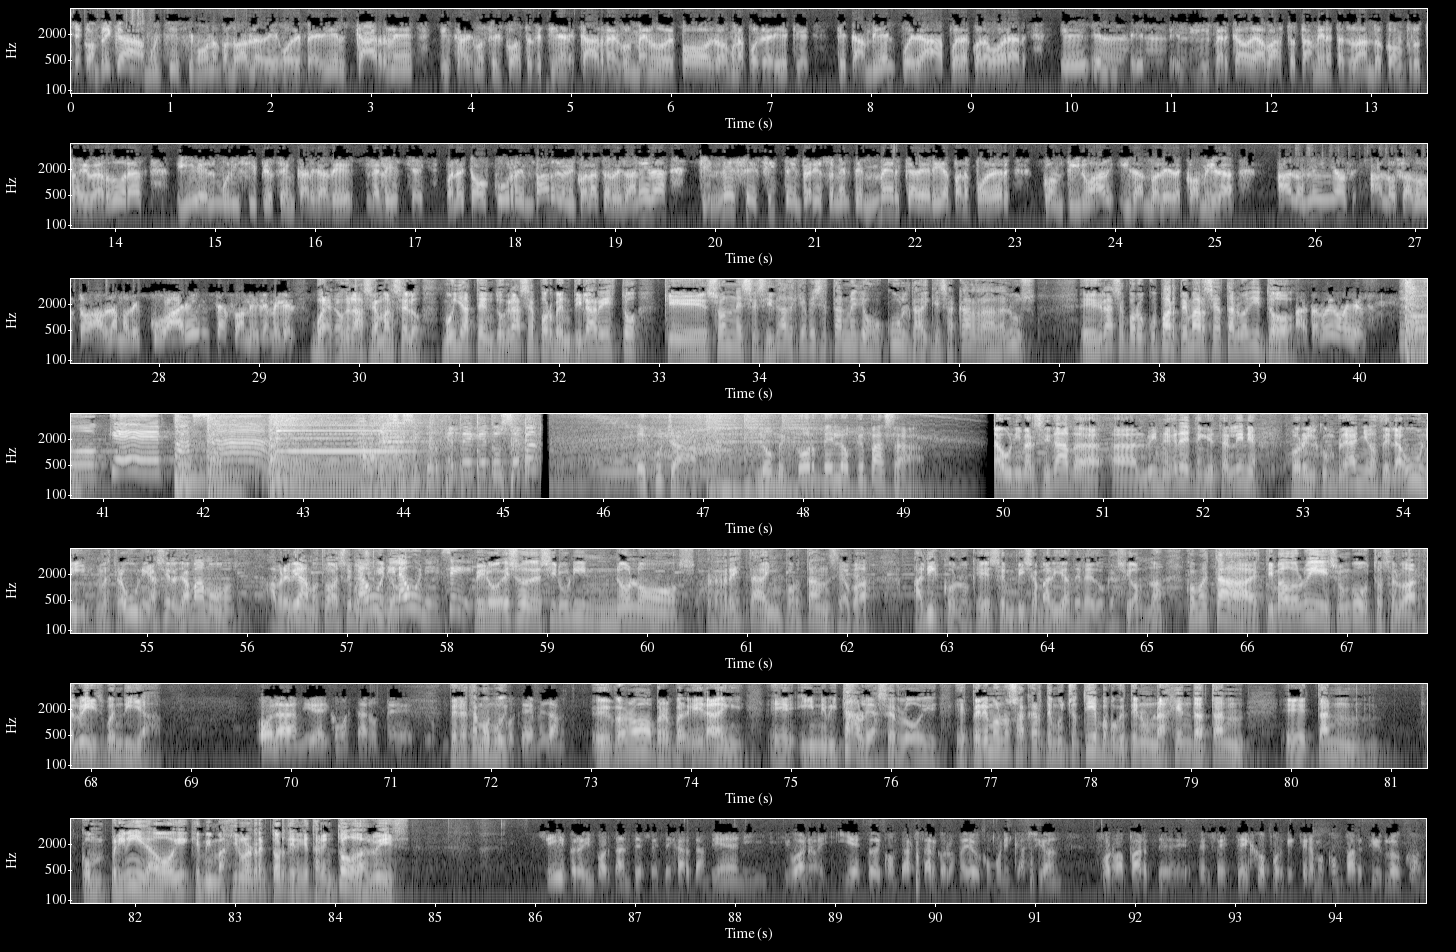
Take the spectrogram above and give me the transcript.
se complica muchísimo uno cuando habla de o de pedir carne y sabemos el costo que tiene la carne, algún menudo de pollo, alguna pollería que, que también pueda pueda colaborar. Eh, el, mercado de abasto también está ayudando con frutas y verduras y el municipio se encarga de la leche. Bueno, esto ocurre en Barrio Nicolás Avellaneda que necesita imperiosamente mercadería para poder continuar y dándole la comida a los niños, a los adultos, hablamos de 40 familias, Miguel. Bueno, gracias Marcelo, muy atento, gracias por ventilar esto, que son necesidades que a veces están medio ocultas, hay que sacarlas a la luz. Eh, gracias por ocuparte, Marce, hasta luego. Hasta luego, Miguel. Lo que pasa. Necesito urgente que tú sepas. Escucha, lo mejor de lo que pasa la Universidad a, Luis Negretti, que está en línea por el cumpleaños de la UNI. Nuestra UNI, así la llamamos, abreviamos todo, hacemos La UNI, la UNI, sí. Pero eso de decir UNI no nos resta importancia va, al ícono que es en Villa María de la educación, ¿no? ¿Cómo está, estimado Luis? Un gusto saludarte. Luis, buen día. Hola, Miguel, ¿cómo están ustedes? Pero estamos muy... ustedes me llamen. Eh, no, pero, era eh, inevitable hacerlo hoy. Esperemos no sacarte mucho tiempo porque tiene una agenda tan, eh, tan comprimida hoy que me imagino el rector tiene que estar en todas, Luis. Sí, pero es importante festejar también y, bueno, y esto de conversar con los medios de comunicación forma parte de- del festejo porque queremos compartirlo con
